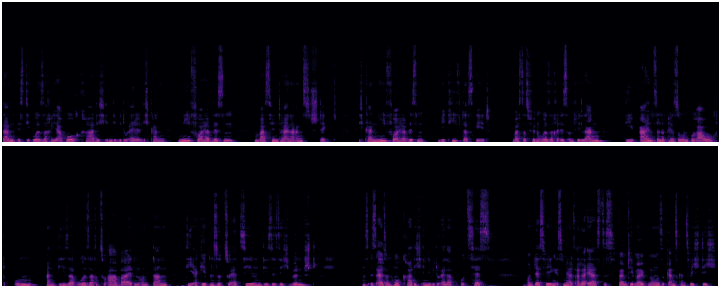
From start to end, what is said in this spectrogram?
dann ist die Ursache ja hochgradig individuell. Ich kann nie vorher wissen, was hinter einer Angst steckt. Ich kann nie vorher wissen, wie tief das geht, was das für eine Ursache ist und wie lang die einzelne Person braucht, um an dieser Ursache zu arbeiten und dann die Ergebnisse zu erzielen, die sie sich wünscht. Es ist also ein hochgradig individueller Prozess und deswegen ist mir als allererstes beim Thema Hypnose ganz, ganz wichtig,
